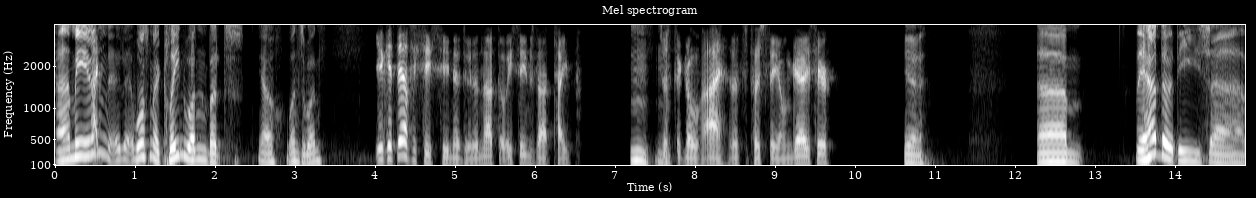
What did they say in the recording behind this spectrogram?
I mean, it, I- it wasn't a clean one, but you know, one's a win. You could definitely see Cena doing that, though. He seems that type. Mm, mm. Just to go, aye, let's push the young guys here. Yeah. Um, they had the, these uh,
